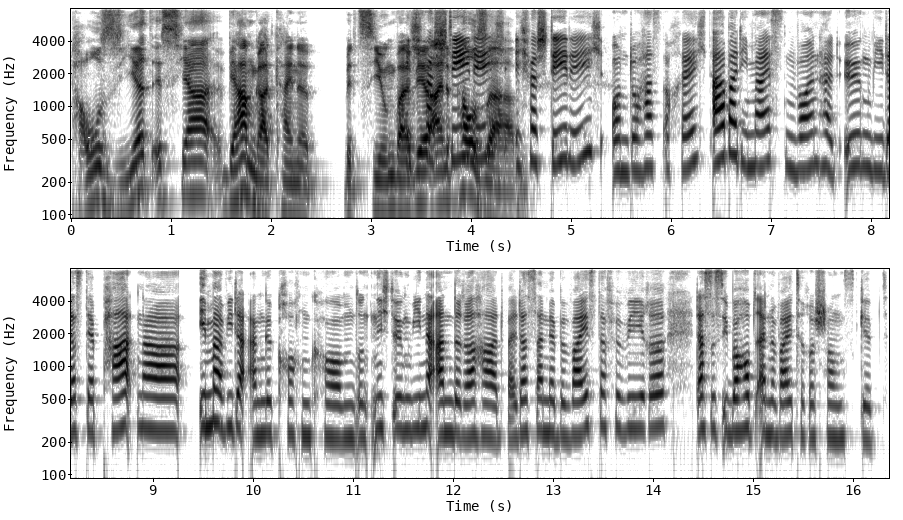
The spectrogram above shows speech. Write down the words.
pausiert ist ja, wir haben gerade keine Beziehung, weil ich wir eine Pause dich, haben. Ich verstehe dich und du hast auch recht. Aber die meisten wollen halt irgendwie, dass der Partner immer wieder angekrochen kommt und nicht irgendwie eine andere hat, weil das dann der Beweis dafür wäre, dass es überhaupt eine weitere Chance gibt.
